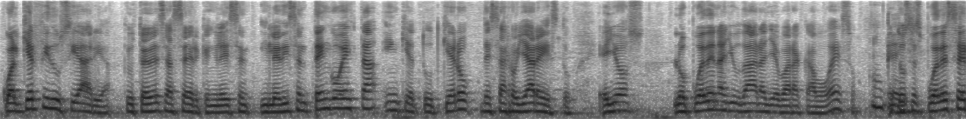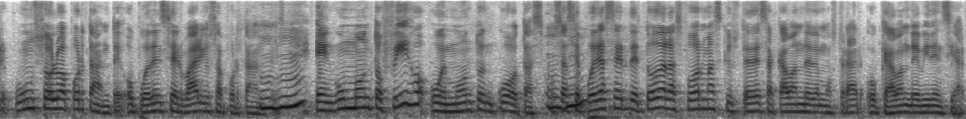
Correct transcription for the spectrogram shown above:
cualquier fiduciaria que ustedes se acerquen y le dicen, y le dicen tengo esta inquietud, quiero desarrollar esto, ellos lo pueden ayudar a llevar a cabo eso. Entonces puede ser un solo aportante o pueden ser varios aportantes, en un monto fijo o en monto en cuotas. O sea, se puede hacer de todas las formas que ustedes acaban de demostrar o que acaban de evidenciar.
